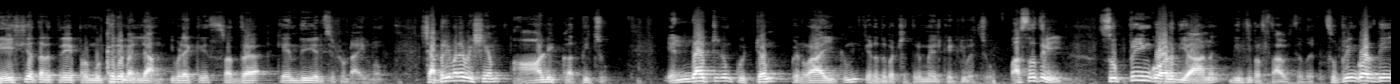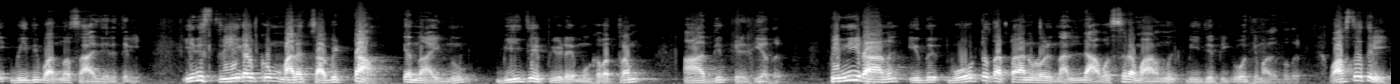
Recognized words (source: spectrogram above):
ദേശീയ തലത്തിലെ പ്രമുഖരുമെല്ലാം ഇവിടേക്ക് ശ്രദ്ധ കേന്ദ്രീകരിച്ചിട്ടുണ്ടായിരുന്നു. ശബരിമല വിഷയം ആളിക്കത്തിച്ചു എല്ലാറ്റിനും കുറ്റം പിണറായിക്കും ഇടതുപക്ഷത്തിനും മേൽ കെട്ടിവെച്ചു. വാസ്തവത്തിൽ സുപ്രീം കോടതിയാണ് വിധി പ്രസ്താവിച്ചത്. സുപ്രീം കോടതി വിധി വന്ന സാഹചര്യത്തിൽ ഇനി സ്ത്രീകൾക്കും മല ചവിട്ടാം എന്നായിരുന്നു ബി ജെ പിയുടെ മുഖപത്രം. ആദ്യം എഴുതിയത്. പിന്നീടാണ് ഇത് വോട്ട് തട്ടാനുള്ള ഒരു നല്ല അവസരമാണെന്ന് ബി ജെ പിക്ക് ബോധ്യമാകുന്നത്. വാസ്തവത്തിൽ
